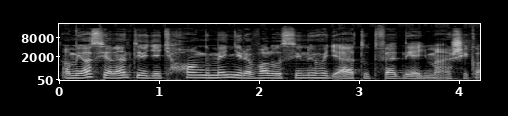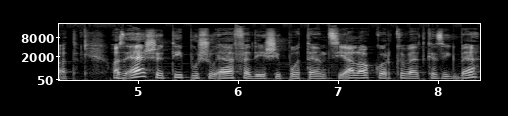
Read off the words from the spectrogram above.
ami azt jelenti, hogy egy hang mennyire valószínű, hogy el tud fedni egy másikat. Az első típusú elfedési potenciál akkor következik be,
